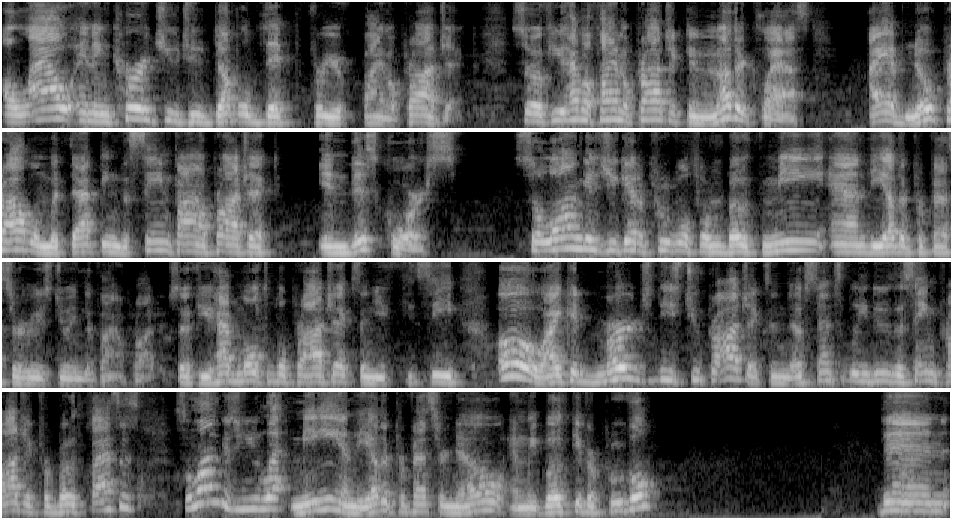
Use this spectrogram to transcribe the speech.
allow and encourage you to double dip for your final project. So if you have a final project in another class, I have no problem with that being the same final project in this course, so long as you get approval from both me and the other professor who's doing the final project. So if you have multiple projects and you see, oh, I could merge these two projects and ostensibly do the same project for both classes, so long as you let me and the other professor know and we both give approval, then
